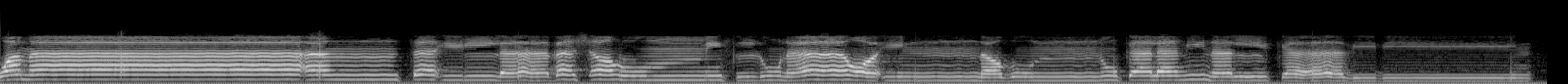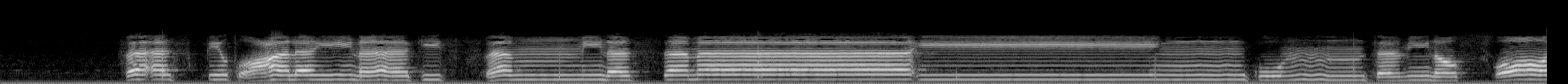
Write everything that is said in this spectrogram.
وما أنت إلا بشر مثلنا وإن نظنك لمن الكاذبين فأسقط علينا كسفا من السماء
